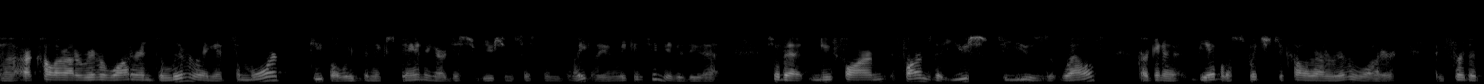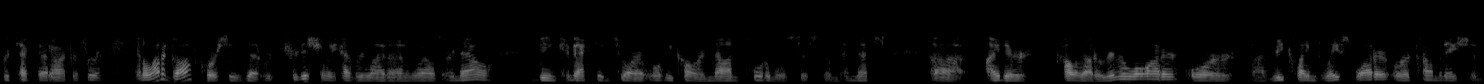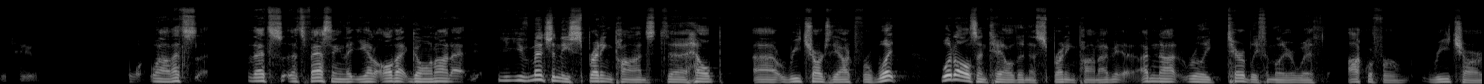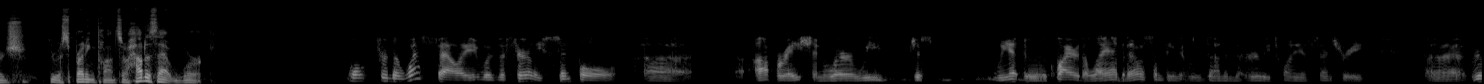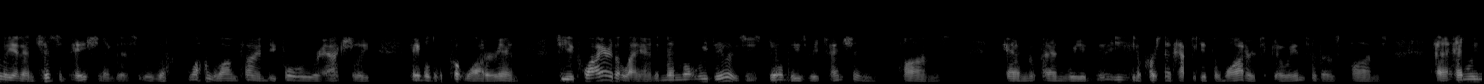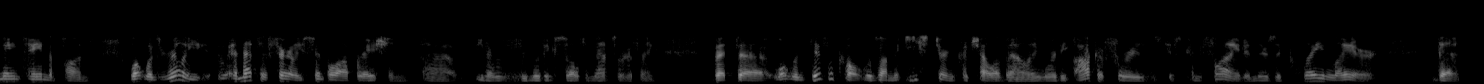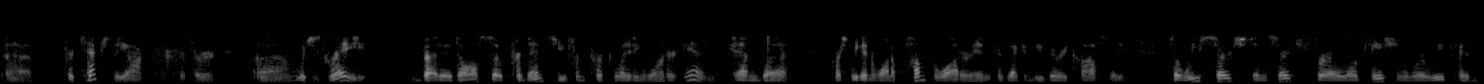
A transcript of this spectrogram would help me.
uh, our Colorado River water and delivering it to more people. We've been expanding our distribution system lately, and we continue to do that. So that new farm farms that used to use wells are going to be able to switch to Colorado River water and further protect that aquifer. And a lot of golf courses that traditionally have relied on wells are now being connected to our what we call our non-potable system, and that's uh, either Colorado River water or uh, reclaimed wastewater or a combination of the two. Wow, that's that's that's fascinating that you got all that going on. Uh, you've mentioned these spreading ponds to help uh, recharge the aquifer. What what all is entailed in a spreading pond? I mean, I'm not really terribly familiar with aquifer recharge through a spreading pond. So, how does that work? Well, for the West Valley, it was a fairly simple uh, operation where we just we had to acquire the land, but that was something that was done in the early 20th century. uh, really in anticipation of this. It was a long, long time before we were actually able to put water in. So you acquire the land, and then what we do is just build these retention ponds, and and we, of course, then have to get the water to go into those ponds, uh, and we maintain the ponds. What was really, and that's a fairly simple operation, uh, you know, removing silt and that sort of thing. But uh, what was difficult was on the eastern Coachella Valley, where the aquifer is, is confined, and there's a clay layer that uh, protects the aquifer, uh, which is great, but it also prevents you from percolating water in. And uh, course, we didn't want to pump the water in because that could be very costly. So we searched and searched for a location where we could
